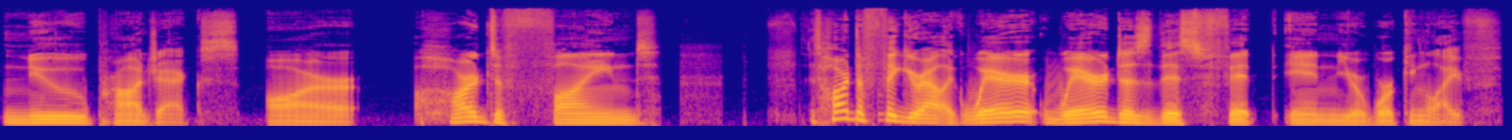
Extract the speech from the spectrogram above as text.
new projects are hard to find. It's hard to figure out like where where does this fit in your working life,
